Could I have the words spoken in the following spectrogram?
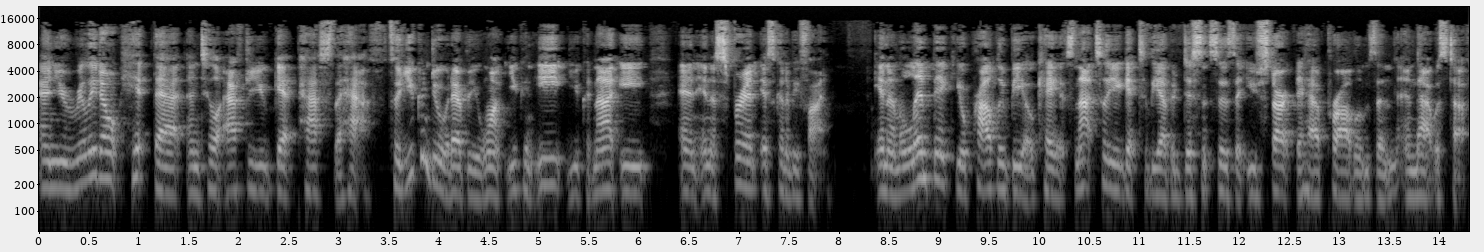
And you really don't hit that until after you get past the half. So you can do whatever you want. You can eat, you cannot eat. And in a sprint, it's going to be fine. In an Olympic, you'll probably be okay. It's not till you get to the other distances that you start to have problems. And, and that was tough.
